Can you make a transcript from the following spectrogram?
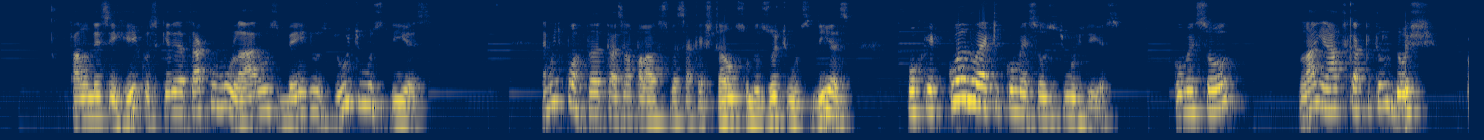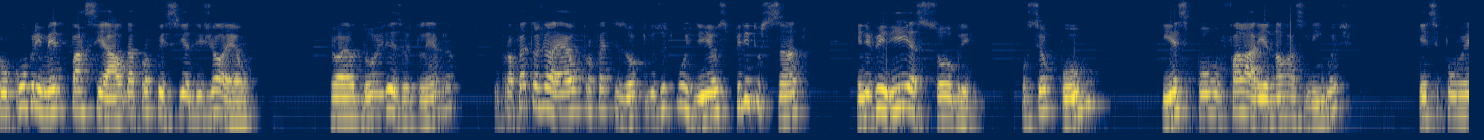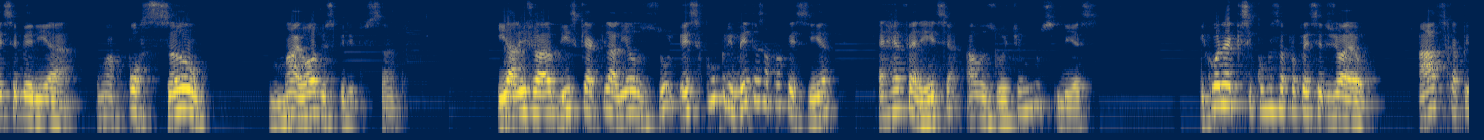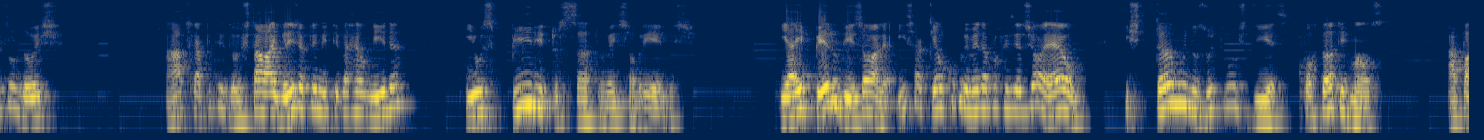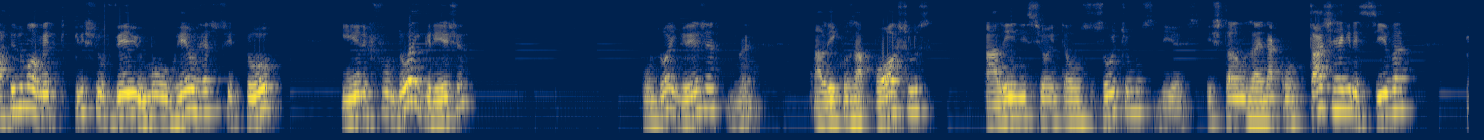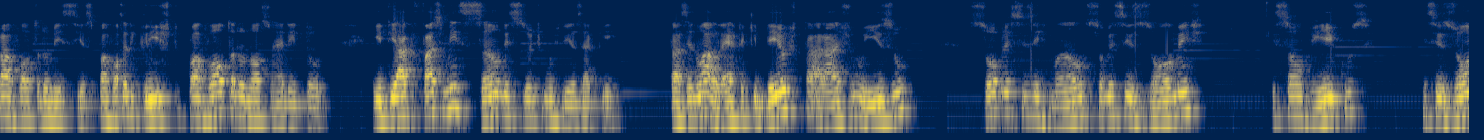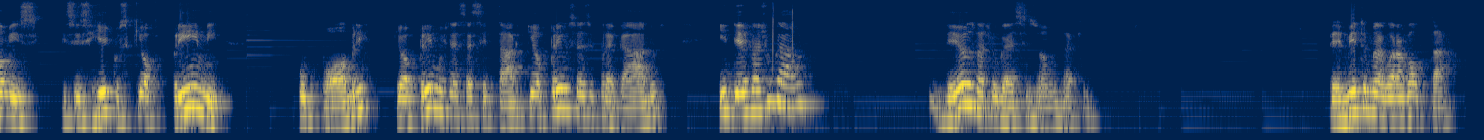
falando desses ricos, que eles acumularam os bens dos últimos dias. É muito importante trazer uma palavra sobre essa questão, sobre os últimos dias, porque quando é que começou os últimos dias? Começou lá em Atos capítulo 2, com o cumprimento parcial da profecia de Joel. Joel 2,18, lembra? O profeta Joel profetizou que nos últimos dias o Espírito Santo ele viria sobre o seu povo e esse povo falaria novas línguas. Esse povo receberia uma porção maior do Espírito Santo. E ali Joel diz que aquilo ali, é os, esse cumprimento dessa profecia é referência aos últimos dias. E quando é que se cumpre essa profecia de Joel? Atos capítulo 2. Atos capítulo 2. Está lá a igreja primitiva reunida e o Espírito Santo vem sobre eles. E aí Pedro diz: Olha, isso aqui é um cumprimento da profecia de Joel. Estamos nos últimos dias. Portanto, irmãos, a partir do momento que Cristo veio, morreu, ressuscitou e ele fundou a igreja, fundou a igreja, né? ali com os apóstolos, ali iniciou então os últimos dias. Estamos aí na contagem regressiva para a volta do Messias, para a volta de Cristo, para a volta do nosso Redentor. E Tiago faz menção desses últimos dias aqui, trazendo um alerta que Deus trará juízo sobre esses irmãos, sobre esses homens que são ricos, esses homens, esses ricos que oprimem o pobre, que oprimem os necessitados, que oprimem os seus empregados, e Deus vai julgá-los. Deus vai julgar esses homens aqui. Permita-me agora voltar.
